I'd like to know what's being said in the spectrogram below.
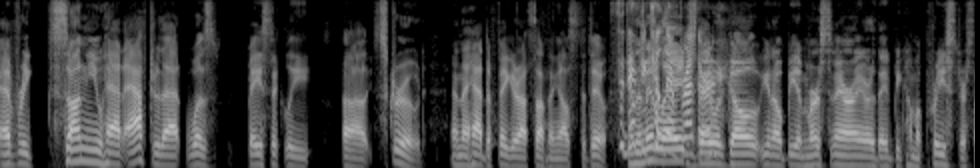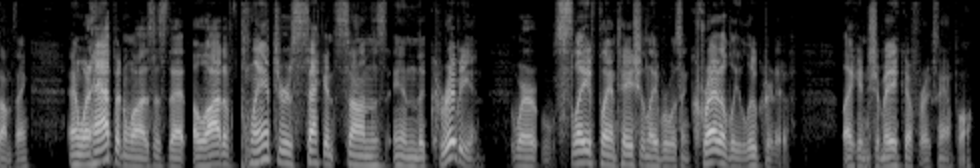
every son you had after that was basically uh, screwed, and they had to figure out something else to do. So in the Middle Age, they would go, you know, be a mercenary or they'd become a priest or something. And what happened was is that a lot of planters' second sons in the Caribbean, where slave plantation labor was incredibly lucrative, like in Jamaica, for example,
